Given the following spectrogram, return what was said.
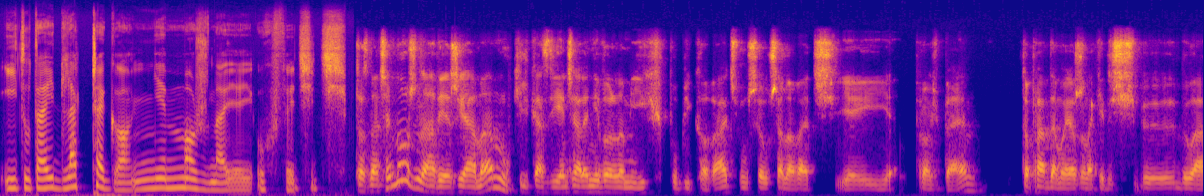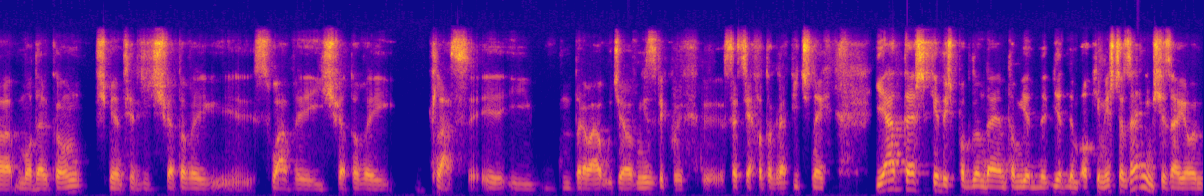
I tutaj dlaczego nie można jej uchwycić? To znaczy można, wiesz, ja mam kilka zdjęć, ale nie wolno mi ich publikować. Muszę uszanować jej prośbę. To prawda, moja żona kiedyś była modelką, śmiem twierdzić, światowej sławy i światowej klasy i brała udział w niezwykłych y, sesjach fotograficznych. Ja też kiedyś podglądałem tą jednym, jednym okiem, jeszcze zanim się zająłem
